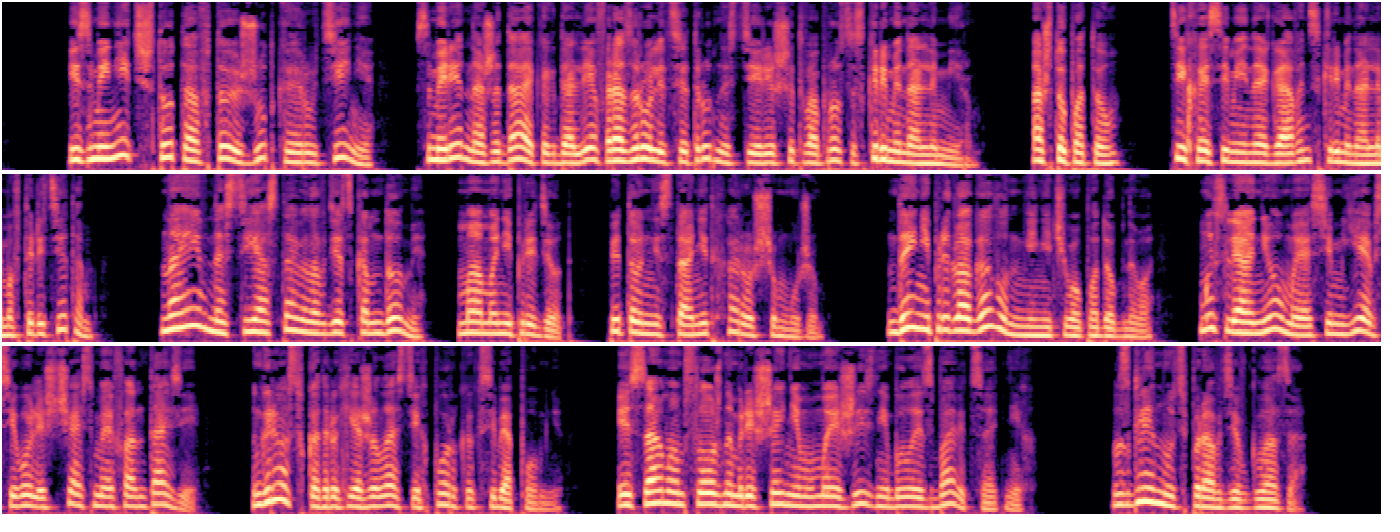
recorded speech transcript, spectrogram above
Изменить что-то в той жуткой рутине, смиренно ожидая, когда лев разрулит все трудности и решит вопросы с криминальным миром. А что потом? Тихая семейная гавань с криминальным авторитетом? Наивность я оставила в детском доме. Мама не придет. Питон не станет хорошим мужем. Да и не предлагал он мне ничего подобного. Мысли о нем и о семье всего лишь часть моей фантазии, грез, в которых я жила с тех пор, как себя помню. И самым сложным решением в моей жизни было избавиться от них. Взглянуть правде в глаза.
